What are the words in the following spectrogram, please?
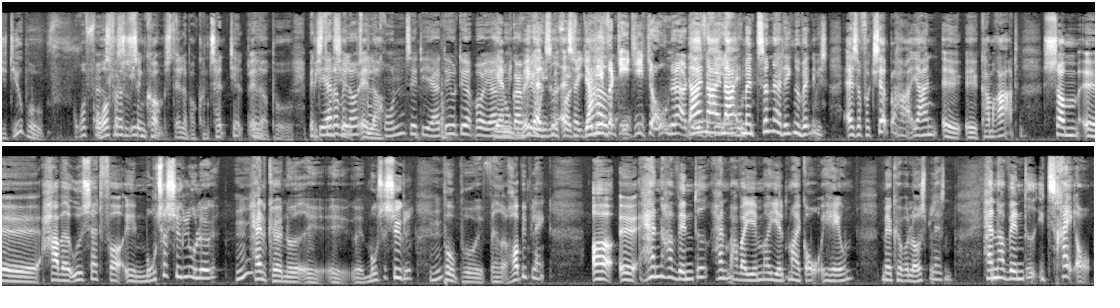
Ja, de er jo på Overførselsindkomst. eller på kontanthjælp, ja. eller på Men det er der vel også eller... nogle grunde til, de er. Det er jo der, hvor jeg Ja, nogle gange bliver altid. med folk. Altså, jeg det er havde- fordi, de er donør. Nej, nej, nej, men sådan er det ikke nødvendigvis. Altså for eksempel har jeg en øh, øh, kammerat, som øh, har været udsat for en motorcykelulykke. Mm. Han kører noget øh, øh, motorcykel mm. på, på hvad hedder, hobbyplan. Og øh, han har ventet, han været hjemme og hjælpe mig i går i haven med at køre på lospladsen. Han har ventet i tre år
